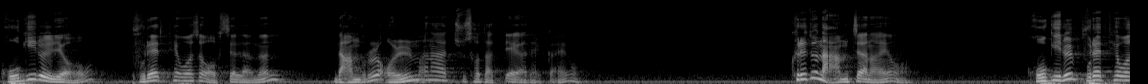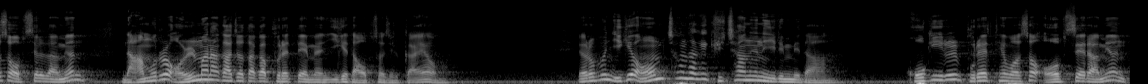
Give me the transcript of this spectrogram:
고기를요 불에 태워서 없애려면 나무를 얼마나 주워다 떼야 될까요? 그래도 남잖아요. 고기를 불에 태워서 없애려면 나무를 얼마나 가져다가 불에 떼면 이게 다 없어질까요? 여러분 이게 엄청나게 귀찮은 일입니다. 고기를 불에 태워서 없애라면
